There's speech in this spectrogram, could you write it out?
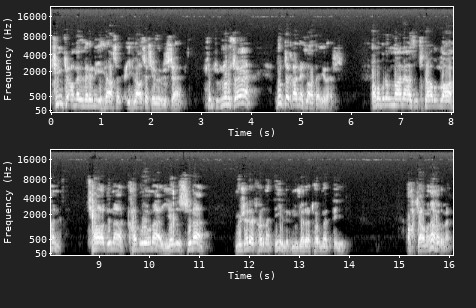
kim ki amellerini ihlasa, ihlasa çevirirse, kim tutunursa mutlaka necata girer. Ama bunun manası Kitabullah'ın kağıdına, kabuğuna, yazısına mücerret hürmet değildir. Mücerret hürmet değil. Ahkamına hürmet.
